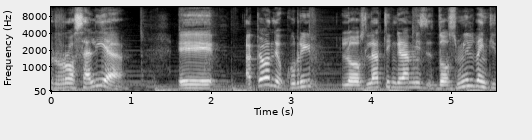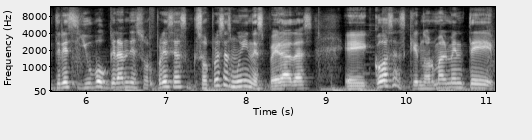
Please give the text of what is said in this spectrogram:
Rosalía? Eh, acaban de ocurrir los Latin Grammys 2023 y hubo grandes sorpresas, sorpresas muy inesperadas, eh, cosas que normalmente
